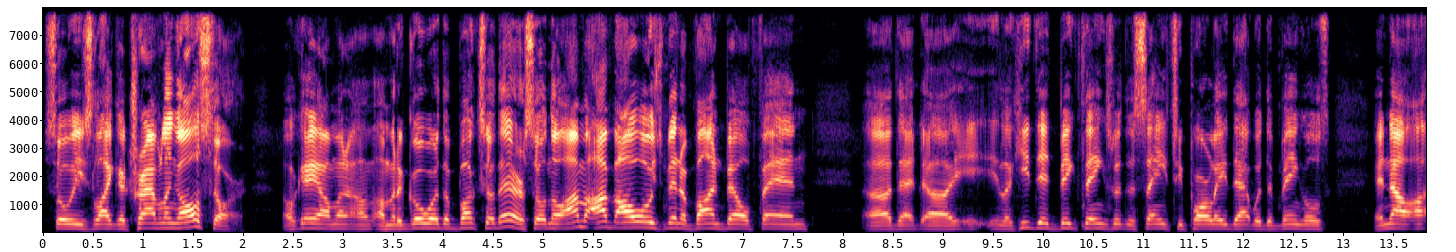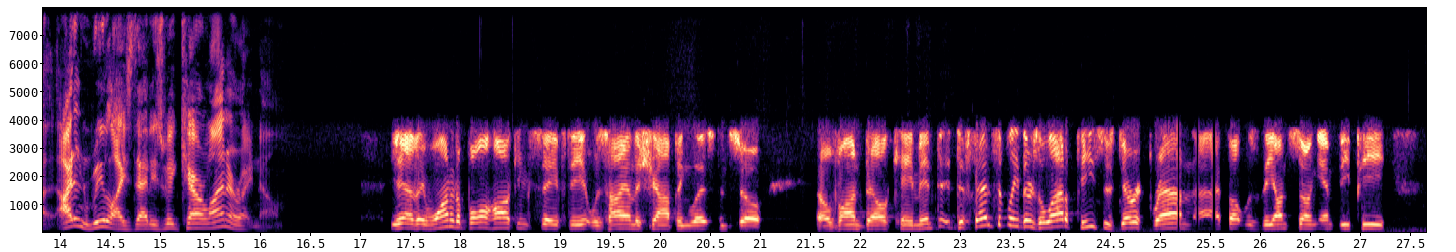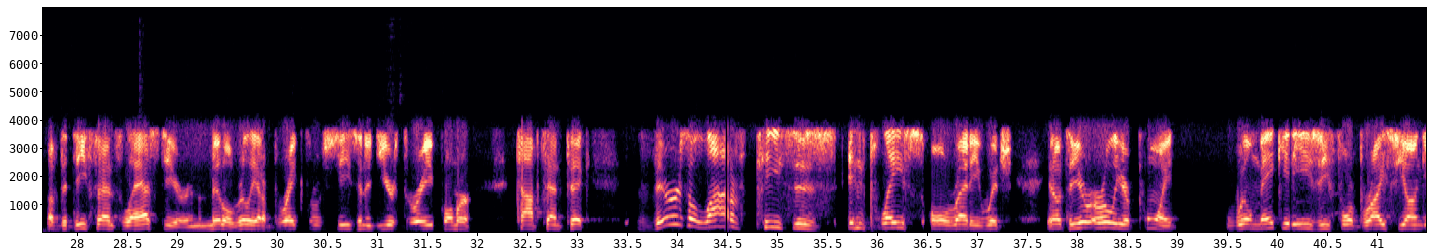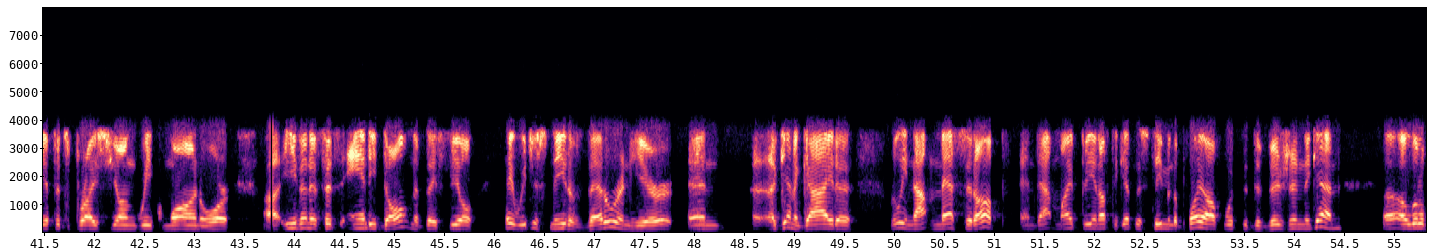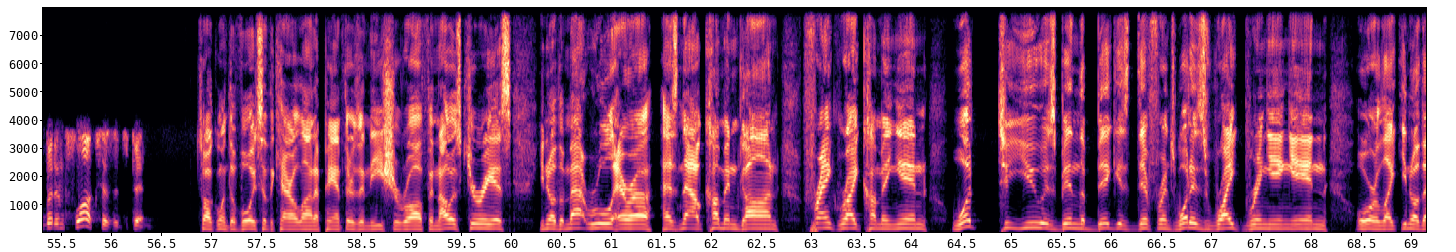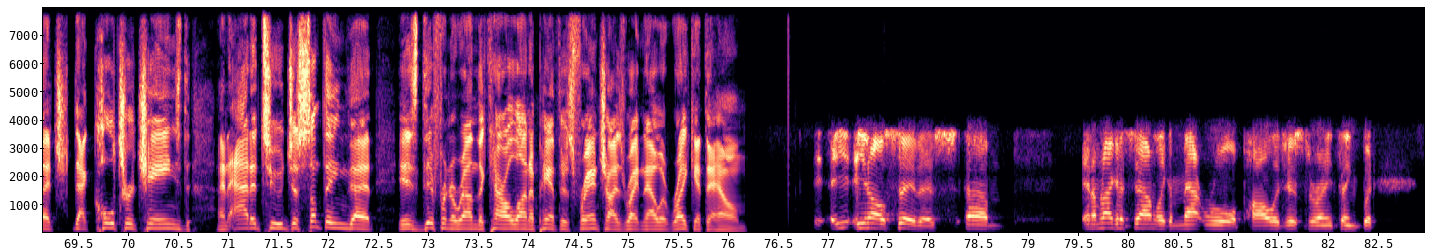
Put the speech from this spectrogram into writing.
So he's like a traveling all star. Okay, I'm gonna I'm, I'm gonna go where the Bucks are there. So no, I'm I've always been a Vonn Bell fan. Uh, that uh, he, like he did big things with the Saints. He parlayed that with the Bengals, and now I, I didn't realize that he's with Carolina right now. Yeah, they wanted a ball hawking safety. It was high on the shopping list, and so uh, Vonn Bell came in. D- defensively, there's a lot of pieces. Derrick Brown, I thought, was the unsung MVP of the defense last year in the middle. Really had a breakthrough season in year three, former top 10 pick. There's a lot of pieces in place already, which, you know, to your earlier point, will make it easy for Bryce Young if it's Bryce Young week one, or uh, even if it's Andy Dalton, if they feel, hey, we just need a veteran here, and uh, again, a guy to really not mess it up, and that might be enough to get this team in the playoff with the division again uh, a little bit in flux as it's been talking with the voice of the Carolina Panthers, Anish Shroff. And I was curious, you know, the Matt Rhule era has now come and gone. Frank Reich coming in. What to you has been the biggest difference? What is Reich bringing in, or like you know that that culture changed, an attitude, just something that is different around the Carolina Panthers franchise right now with Reich at the helm? You know, I'll say this, um, and I'm not going to sound like a Matt Rhule apologist or anything, but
